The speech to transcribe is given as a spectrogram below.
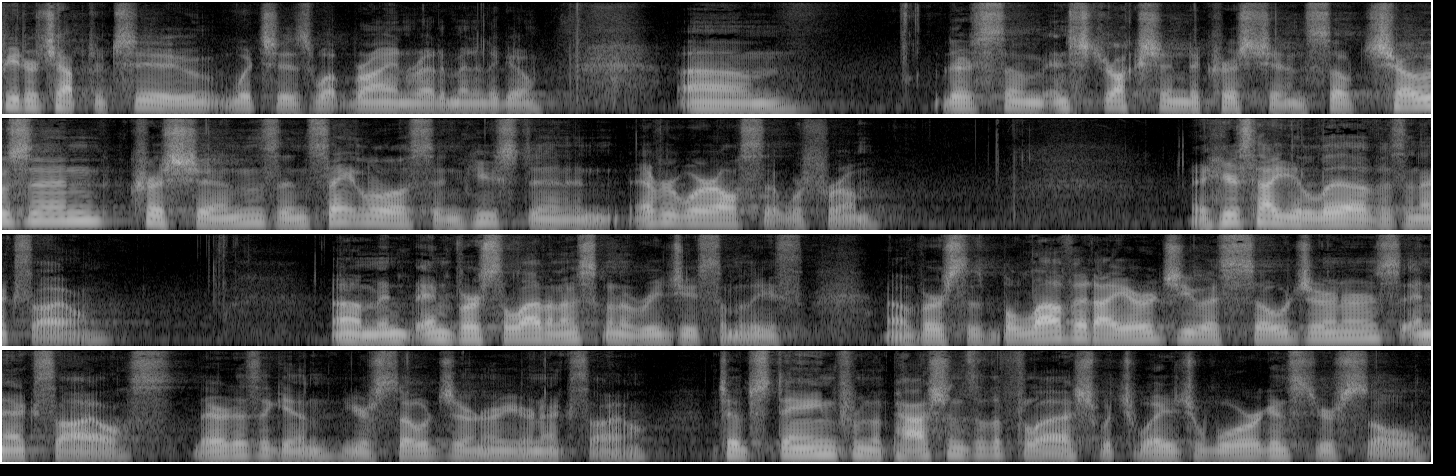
Peter chapter 2, which is what Brian read a minute ago, um, there's some instruction to Christians. So, chosen Christians in St. Louis and Houston and everywhere else that we're from. Here's how you live as an exile. Um, in, in, verse 11, I'm just going to read you some of these uh, verses. Beloved, I urge you as sojourners and exiles, there it is again, you're sojourner, you're an exile, to abstain from the passions of the flesh which wage war against your soul.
